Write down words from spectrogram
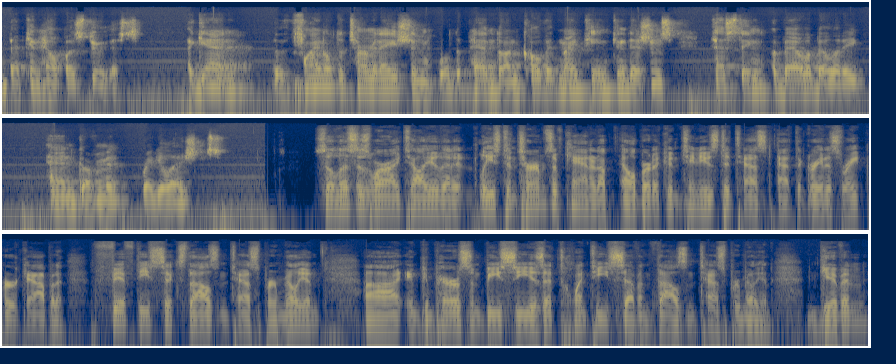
that can help us do this. Again, the final determination will depend on COVID 19 conditions, testing availability, and government regulations. So this is where I tell you that at least in terms of Canada, Alberta continues to test at the greatest rate per capita, 56,000 tests per million. Uh, in comparison, BC is at 27,000 tests per million. Given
